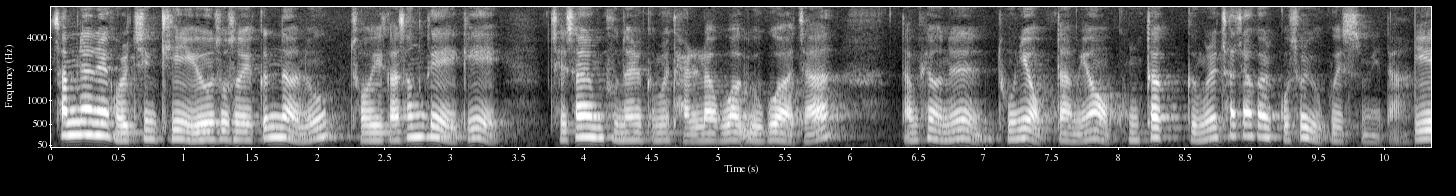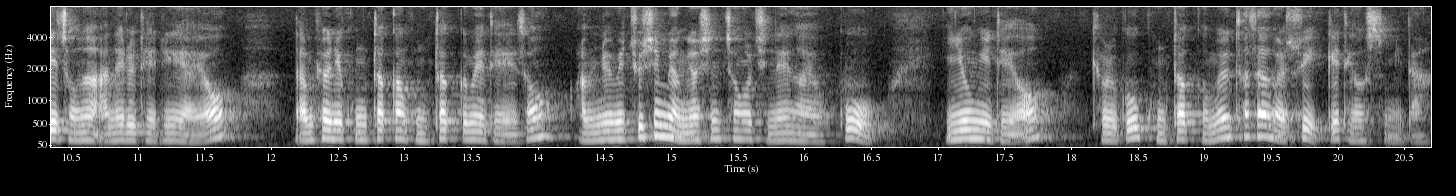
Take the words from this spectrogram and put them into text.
3년에 걸친 긴 이혼 소송이 끝난 후 저희가 상대에게 재산 분할금을 달라고 요구하자 남편은 돈이 없다며 공탁금을 찾아갈 곳을 요구했습니다. 이에 저는 아내를 대리하여 남편이 공탁한 공탁금에 대해서 압류 및 추심 명령 신청을 진행하였고 인용이 되어 결국 공탁금을 찾아갈 수 있게 되었습니다.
